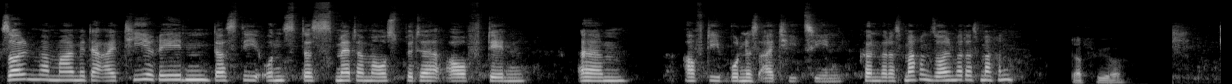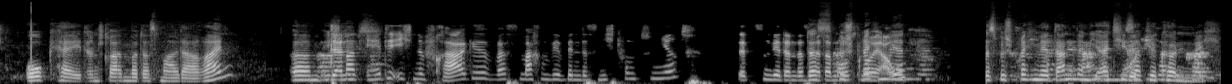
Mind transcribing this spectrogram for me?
sollen wir mal mit der IT reden, dass die uns das MetaMost bitte auf den ähm, auf die Bundes-IT ziehen. Können wir das machen? Sollen wir das machen? Dafür. Okay, dann schreiben wir das mal da rein. Ähm, dann hätte ich eine Frage, was machen wir, wenn das nicht funktioniert? Setzen wir dann das, das MetaMost neu wir, auf? Das besprechen wir dann, wenn die IT sagt, wir können nicht.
